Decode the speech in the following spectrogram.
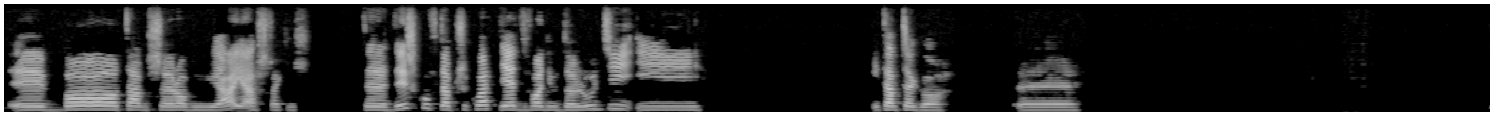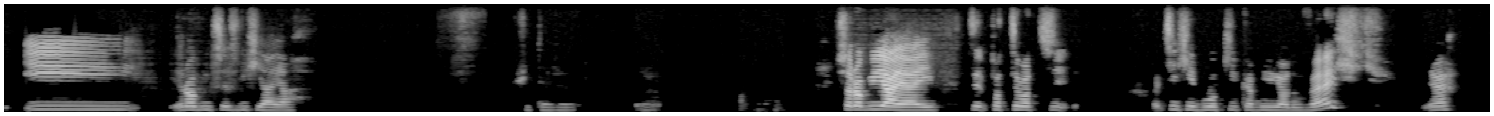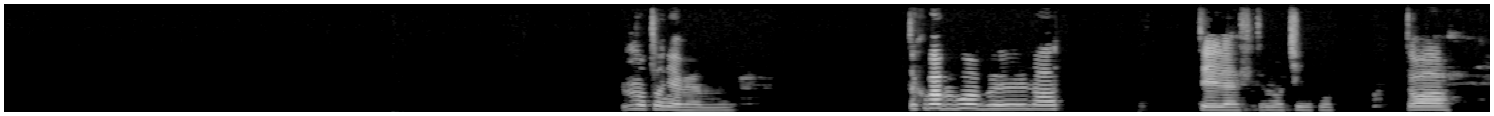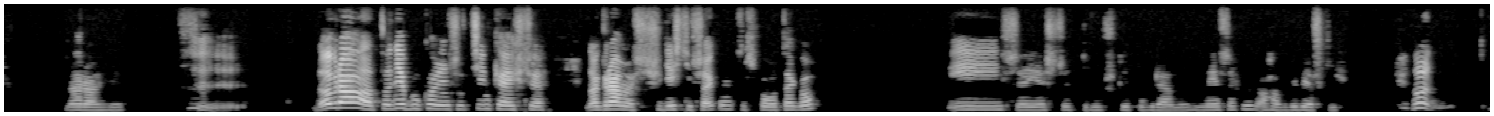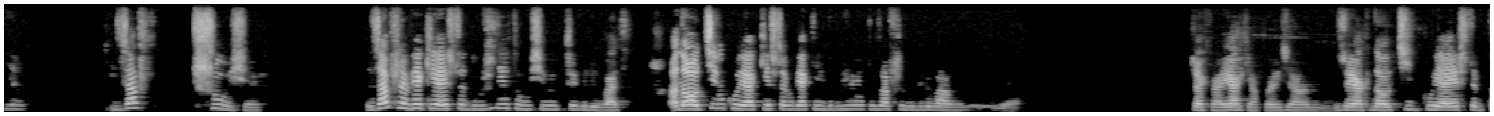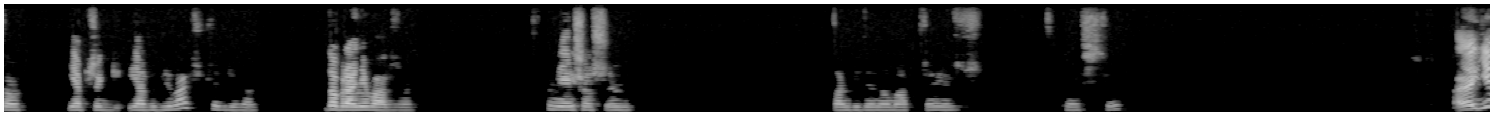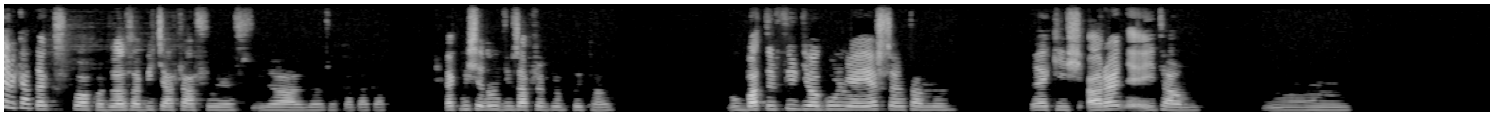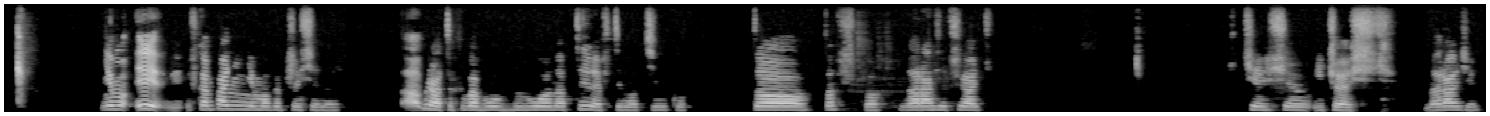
yy, bo tam se robił jaja z takich teledysków, na przykład, nie, dzwonił do ludzi i i tamtego yy, i robił przez nich jaja. Cheaterze. Co robi jaja i pod tym odci odcinkiem było kilka milionów wejść, nie? No to nie wiem. To chyba by byłoby na tyle w tym odcinku. To na razie. Dobra, to nie był koniec odcinka, jeszcze nagramy z 30 sekund, coś koło tego. I się jeszcze troszkę pogramy. My jesteśmy, aha, w niebieskich. No, nie. Zawsze, czuj się. Zawsze w jakiej ja jestem drużynie, to musimy przegrywać. A na odcinku, jak jestem w jakiejś drużynie, to zawsze wygrywamy. Nie. Czekaj, jak ja powiedziałem, że jak na odcinku ja jestem, to ja, przeg- ja wygrywam czy przegrywam? Dobra, nieważne. Mniejsza z tym. Tam widzę na mapce jest gościu. Ale gierka tak spoko, dla zabicia czasu jest idealna, taka taka. Jak mi się nudzi, zawsze w pykam. W Battlefieldzie ogólnie jestem tam na jakiejś arenie i tam mm, nie mo- y, w kampanii nie mogę przejść na... Dobra, to chyba było, by było na tyle w tym odcinku. To, to wszystko. Na razie trzymajcie się i cześć. Na razie.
